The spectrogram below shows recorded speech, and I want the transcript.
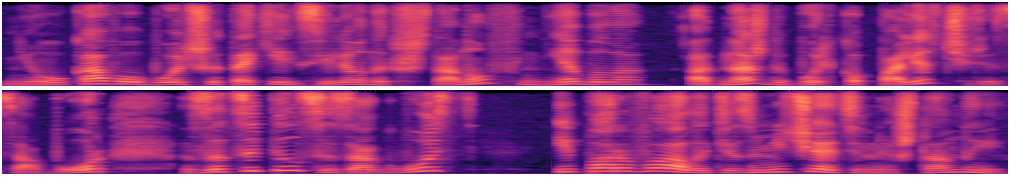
Ни у кого больше таких зеленых штанов не было. Однажды Борька полез через забор, зацепился за гвоздь и порвал эти замечательные штаны.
